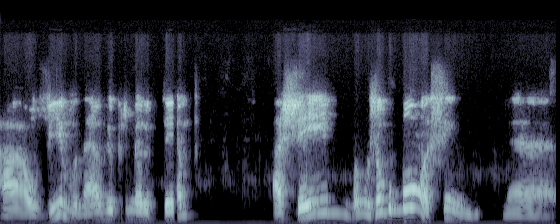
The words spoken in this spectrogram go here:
ao vivo, né? Eu vi o primeiro tempo, achei um jogo bom, assim. Né?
